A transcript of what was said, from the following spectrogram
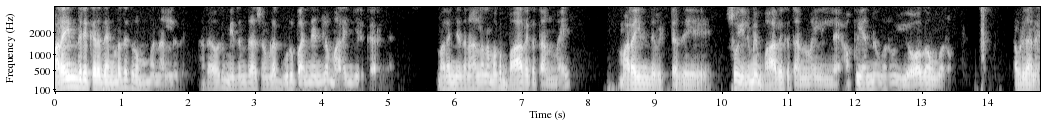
மறைந்திருக்கிறது என்பதுக்கு ரொம்ப நல்லது. அதாவது மிதன் ராசனம்ல குரு பன்னெண்டுல மறைஞ்சிருக்காருங்க. மறைஞ்சதுனால நமக்கு பாதகத்தன்மை மறைந்து விட்டது. ஸோ இனிமே பாதகத்தன்மை இல்லை. அப்போ என்ன வரும்? யோகம் வரும். அப்படிதானே?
